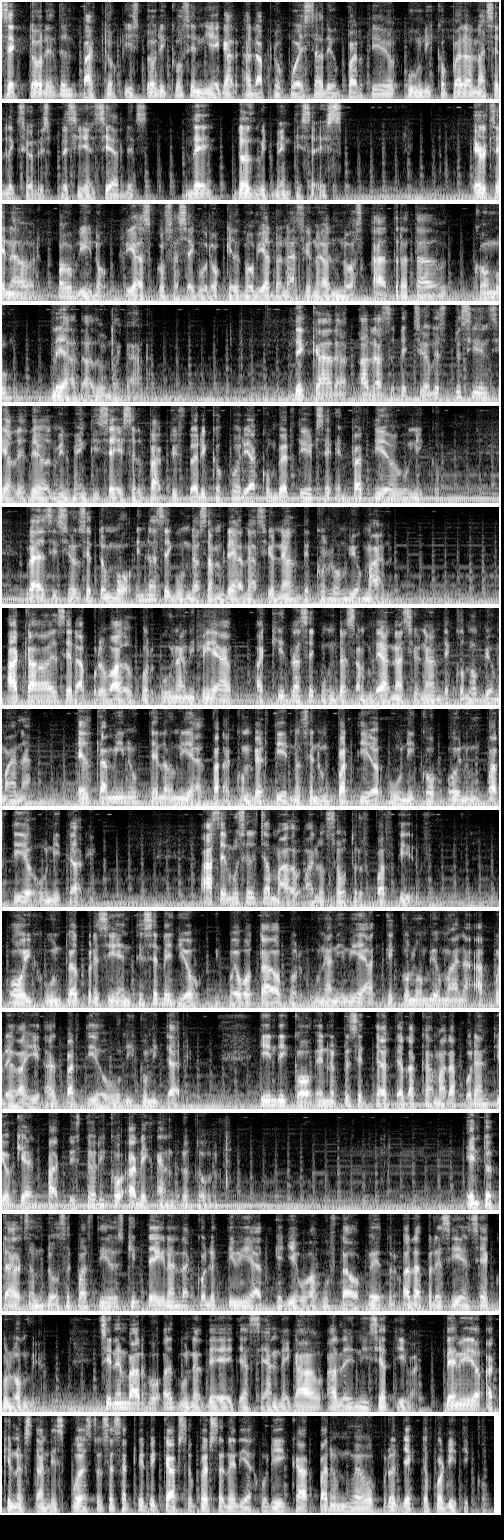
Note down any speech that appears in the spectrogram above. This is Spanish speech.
Sectores del pacto histórico se niegan a la propuesta de un partido único para las elecciones presidenciales de 2026. El senador Paulino Riascos aseguró que el gobierno nacional nos ha tratado como le ha dado la gana. De cara a las elecciones presidenciales de 2026, el pacto histórico podría convertirse en partido único. La decisión se tomó en la Segunda Asamblea Nacional de Colombia Humana. Acaba de ser aprobado por unanimidad aquí en la Segunda Asamblea Nacional de Colombia Humana el camino de la unidad para convertirnos en un partido único o en un partido unitario. Hacemos el llamado a los otros partidos Hoy junto al presidente se leyó y fue votado por unanimidad que Colombia Humana aprueba ir al Partido Único Unitario, indicó el representante de la Cámara por Antioquia del Pacto Histórico Alejandro Toro. En total son 12 partidos que integran la colectividad que llevó a Gustavo Petro a la presidencia de Colombia. Sin embargo, algunas de ellas se han negado a la iniciativa, debido a que no están dispuestos a sacrificar su personalidad jurídica para un nuevo proyecto político.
